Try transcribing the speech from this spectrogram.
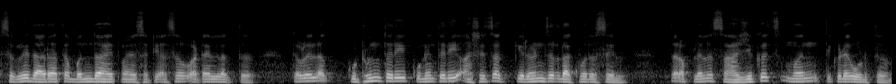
सगळी दारं आता बंद आहेत माझ्यासाठी असं वाटायला लागतं. त्यावेळेला कुठून तरी कुणीतरी आशेचा किरण जर दाखवत असेल तर आपल्याला साहजिकच मन तिकडे ओढतं.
